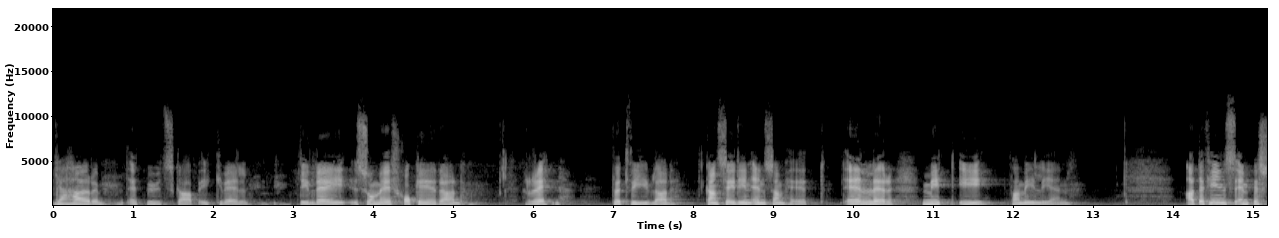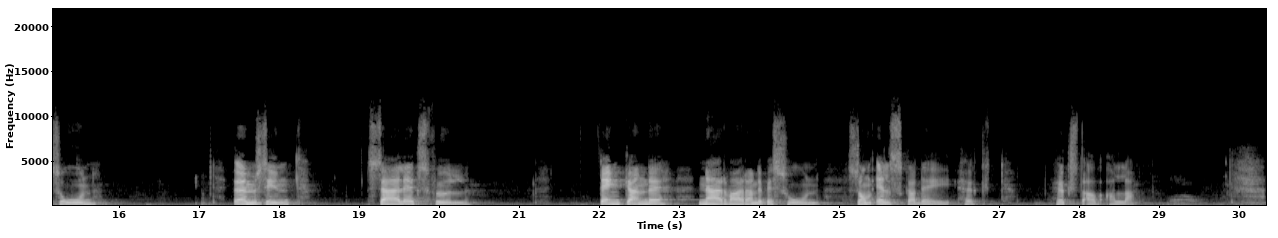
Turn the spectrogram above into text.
Jag har ett budskap ikväll till dig som är chockerad, rädd, förtvivlad, kanske i din ensamhet eller mitt i familjen. Att det finns en person, ömsint, kärleksfull, tänkande, närvarande person som älskar dig högt, högst av alla.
